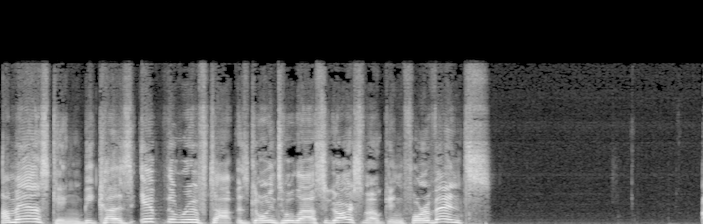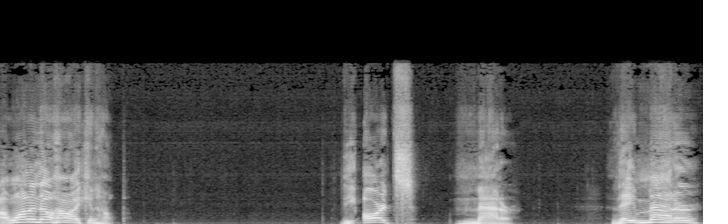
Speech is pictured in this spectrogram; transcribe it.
I'm asking because if the rooftop is going to allow cigar smoking for events, I want to know how I can help. The arts matter. They matter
